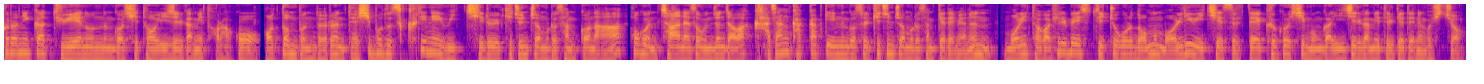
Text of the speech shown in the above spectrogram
그러니까 뒤에 놓는 것이 더 이질감이 덜하고 어떤 분들은 대시보드 스크린의 위치를 기준점으로 삼거나 혹은 차 안에서 운전자와 가장 가깝게 있는 것을 기준점으로 삼게 되면 은 모니터가 휠베이스 뒤쪽으로 너무 멀리 위치했을 때 그것이 뭔가 이질감이 들게 되는 것이죠.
